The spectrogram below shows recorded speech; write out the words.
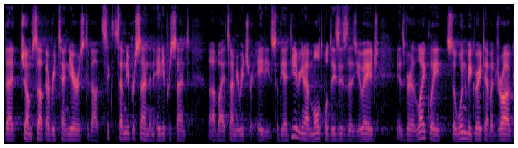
that jumps up every 10 years to about 60, 70% and 80% uh, by the time you reach your 80s. So the idea of you're going to have multiple diseases as you age is very likely, so wouldn't be great to have a drug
